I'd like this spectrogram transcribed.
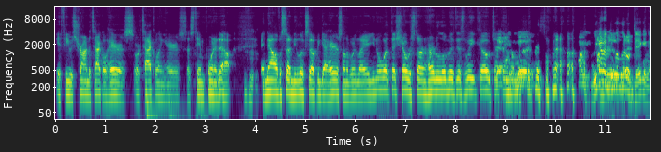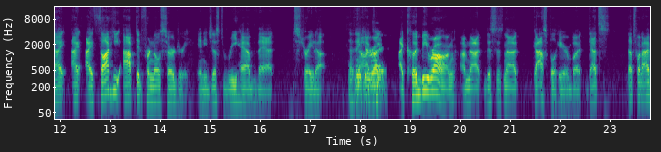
if he was trying to tackle Harris or tackling Harris, as Tim pointed out, and now all of a sudden he looks up and got Harris on the board. Like, hey, you know what? That shoulder's starting to hurt a little bit this week, Coach. I yeah, think I'm, I'm gonna fit this one out. we got to really do a little good. digging. I, I I thought he opted for no surgery, and he just rehabbed that straight up. I think now, you're I right. I could be wrong. I'm not. This is not gospel here, but that's That's what I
